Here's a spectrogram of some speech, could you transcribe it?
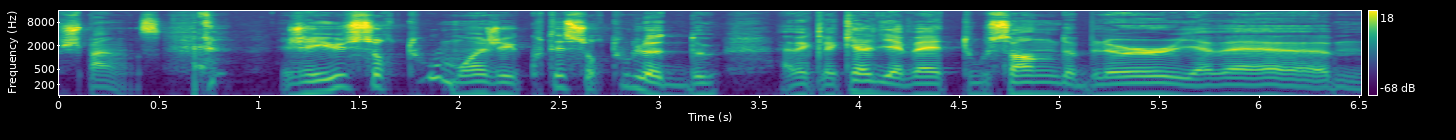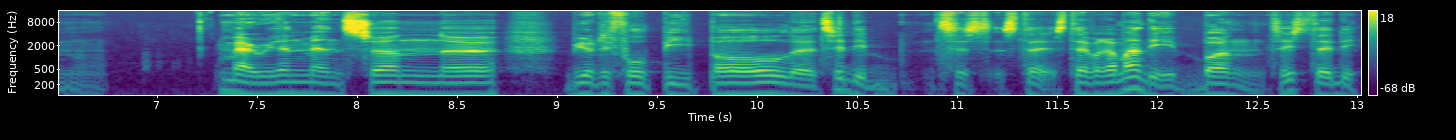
je pense. J'ai eu surtout, moi j'ai écouté surtout le 2, avec lequel il y avait Two Songs de Blur, il y avait euh, Marilyn Manson, euh, Beautiful People, euh, des- c'était vraiment des bonnes, c'était des,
